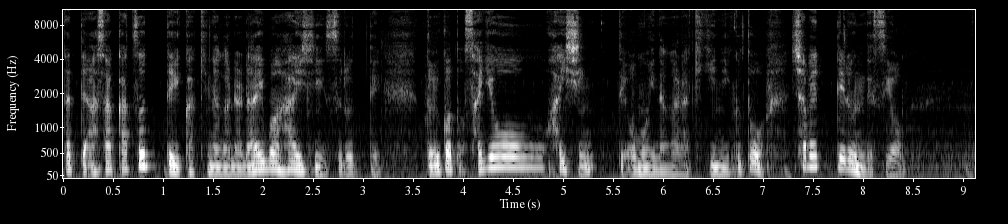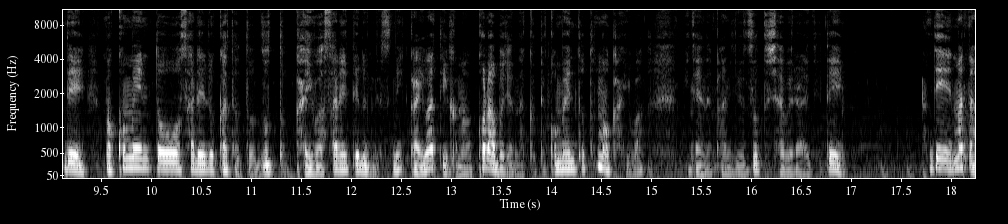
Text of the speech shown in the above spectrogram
だって朝活って書きながらライブ配信するってどういうこと？作業配信？って思いながら聞きに行くと喋ってるんですよ。で、まあ、コメントをされる方とずっと会話されてるんですね。会話っていうかまあコラボじゃなくてコメントとの会話みたいな感じでずっと喋られてて、で、また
